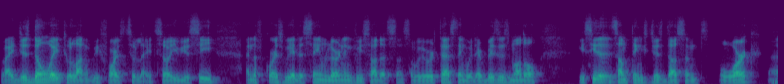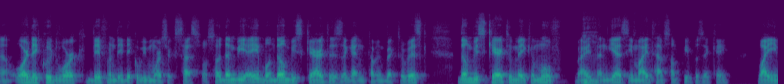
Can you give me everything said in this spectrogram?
right? Just don't wait too long before it's too late. So if you see and of course, we had the same learnings. We saw that. So, so we were testing with their business model. You see that some things just doesn't work, uh, or they could work differently. They could be more successful. So then be able and don't be scared. This is again coming back to risk. Don't be scared to make a move, right? Mm-hmm. And yes, you might have some people say, "Okay, why you,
